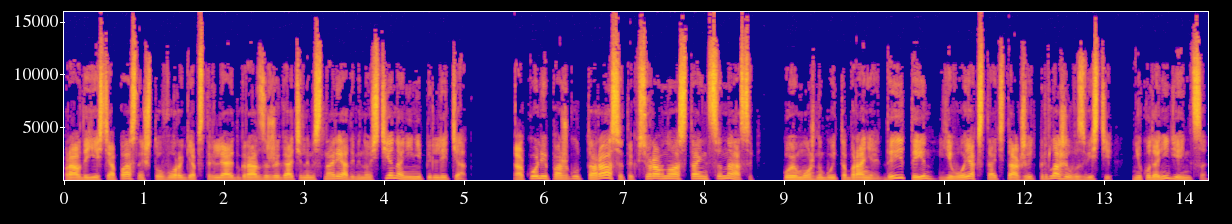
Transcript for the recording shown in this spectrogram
Правда, есть опасность, что вороги обстреляют град зажигательными снарядами, но стены они не перелетят. А коли пожгут Тарасы, так все равно останется насыпь, кое можно будет оборонять. Да и тын, его я, кстати, также ведь предложил возвести, никуда не денется.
